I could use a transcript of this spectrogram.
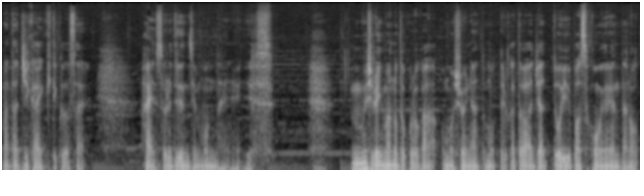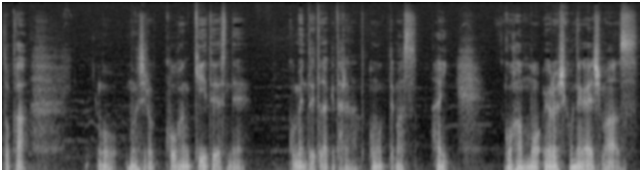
また次回来てください。はい、それで全然問題ないです。むしろ今のところが面白いなと思ってる方は、じゃあどういうパソコンを選んだのとかを、むしろ後半聞いてですね、コメントいただけたらなと思ってます。はい。後半もよろしくお願いします。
